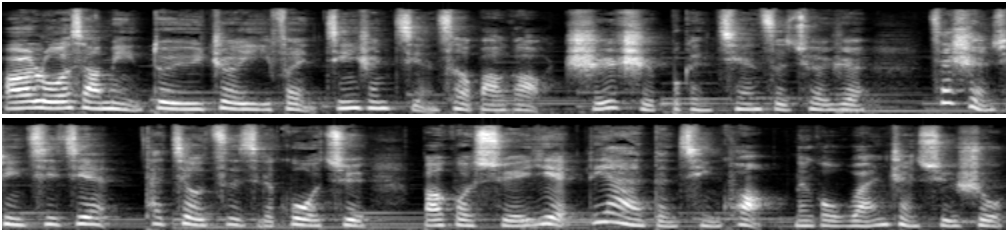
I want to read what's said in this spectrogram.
而罗小敏对于这一份精神检测报告迟迟不肯签字确认。在审讯期间，他就自己的过去，包括学业、恋爱等情况，能够完整叙述。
